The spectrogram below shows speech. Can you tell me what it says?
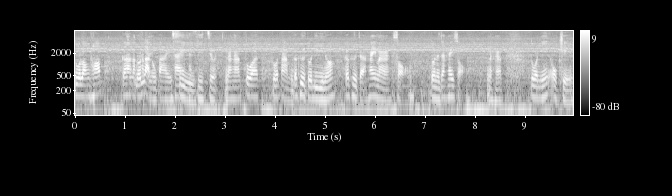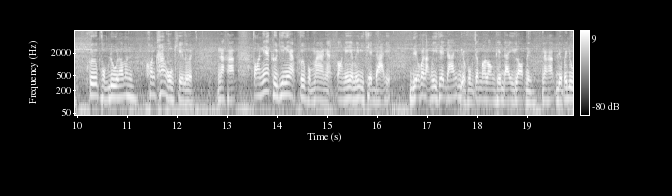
ตัวรองท็อปก็ลดหลั่นลงไป ใช่สี่ค่ะสี่จุดนะครับตัวตัวต่ำก็คือตัวดีเนาะก็คือจะให้มา 2 ตัวนั้นจะให้ 2 นะครับ ตัวนี้โอเค คือผมดูแล้วมันค่อนข้างโอเคเลย นะครับ ตอนเนี้ยคือที่เนี้ยคือผมมาเนี่ยตอนนี้ยังไม่มีเทสไดร์เดี๋ยววันหลังมีเทสไดร์เดี๋ยวผมจะมาลองเทสไดร์อีกรอบหนึ่งนะครับ เดี๋ยวไปดู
